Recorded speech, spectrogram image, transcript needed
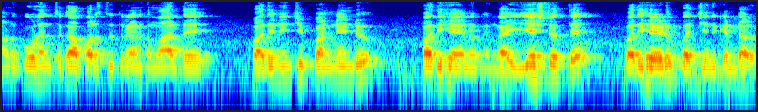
అనుకూలించక పరిస్థితులు కనుక మారితే పది నుంచి పన్నెండు పదిహేను ఇంకా హైయెస్ట్ వస్తే పదిహేడు పద్దెనిమిది క్వింటాలు.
